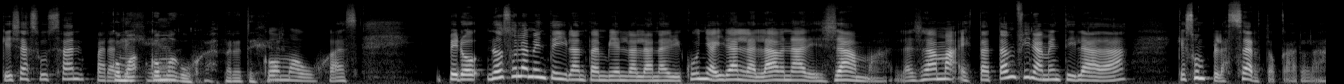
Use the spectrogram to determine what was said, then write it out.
que ellas usan para como, tejer. Como agujas para tejer. Como agujas pero no solamente hilan también la lana de vicuña, hilan la lana de llama. La llama está tan finamente hilada que es un placer tocarla.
